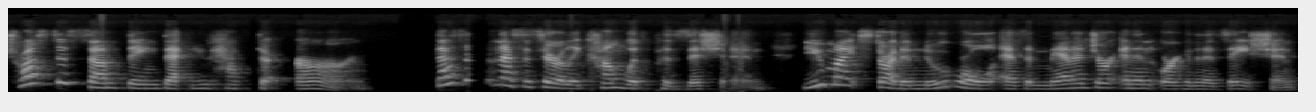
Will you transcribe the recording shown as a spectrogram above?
Trust is something that you have to earn doesn't necessarily come with position. You might start a new role as a manager in an organization.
